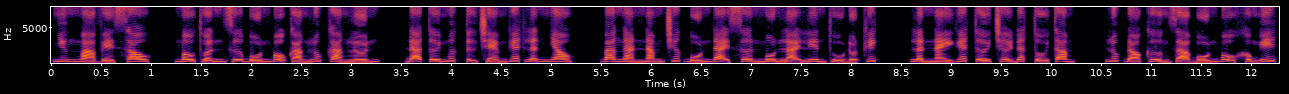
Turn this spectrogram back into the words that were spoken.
Nhưng mà về sau, mâu thuẫn giữa bốn bộ càng lúc càng lớn, đã tới mức tự chém ghét lẫn nhau, 3.000 năm trước bốn đại sơn môn lại liên thủ đột kích, lần này ghét tới trời đất tối tăm, lúc đó cường giả bốn bộ không ít,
